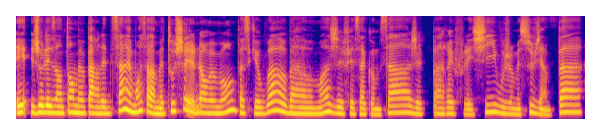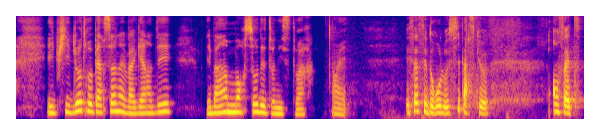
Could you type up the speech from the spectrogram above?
Et je les entends me parler de ça et moi, ça va me toucher énormément parce que waouh, ben moi, j'ai fait ça comme ça, j'ai pas réfléchi ou je me souviens pas. Et puis l'autre personne, elle va garder eh ben, un morceau de ton histoire. Ouais. Et ça, c'est drôle aussi parce que, en fait,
